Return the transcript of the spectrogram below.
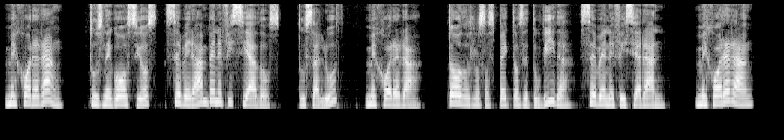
mejorarán, tus negocios se verán beneficiados, tu salud mejorará todos los aspectos de tu vida se beneficiarán, mejorarán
